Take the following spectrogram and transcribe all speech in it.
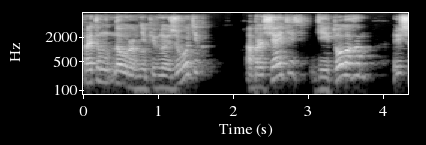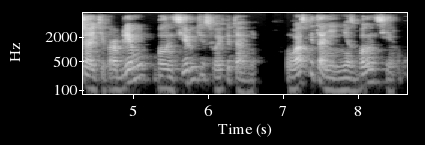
Поэтому на уровне пивной животик обращайтесь к диетологам, решайте проблему, балансируйте свое питание. У вас питание не сбалансировано.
